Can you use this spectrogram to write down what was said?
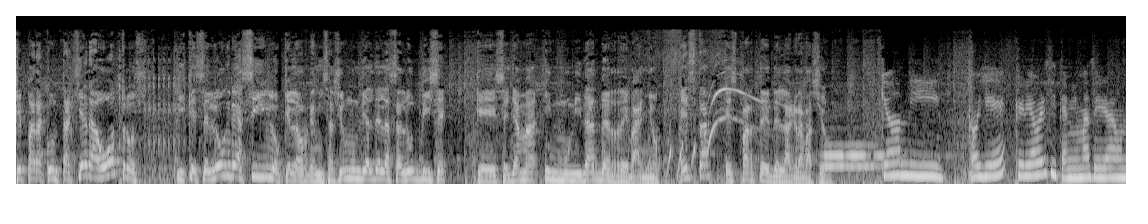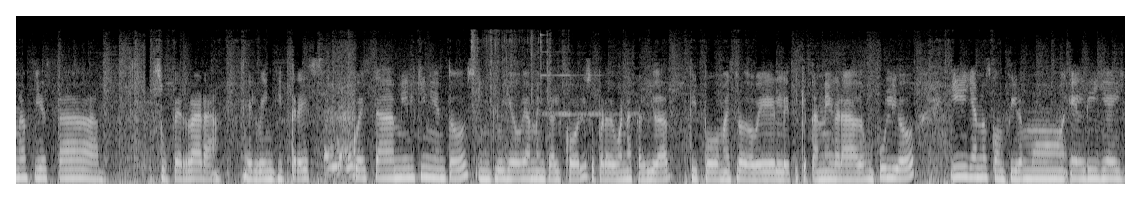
que para contagiar a otros y que se logre así lo que la Organización Mundial de la Salud dice que se llama inmunidad de rebaño. Esta es parte de la grabación. ¿Qué onda? Oye, quería ver si te animas a ir a una fiesta súper rara, el 23. Cuesta 1500, incluye obviamente alcohol, súper de buena calidad, tipo Maestro Dobel, Etiqueta Negra, Don Julio. Y ya nos confirmó el DJ,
